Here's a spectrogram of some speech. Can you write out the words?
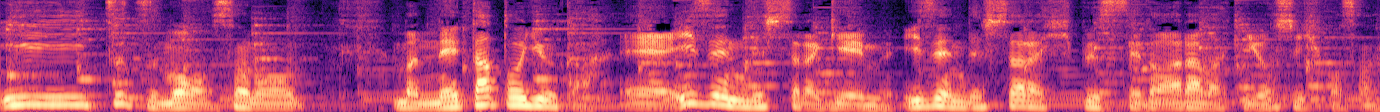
言いつつも、その、まあ、ネタというか、えー以前でしたらゲーム、以前でしたらヒプステと荒牧義彦さん、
